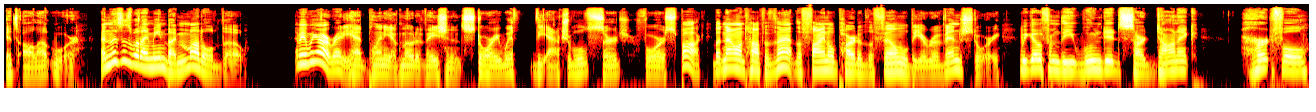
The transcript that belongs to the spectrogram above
It's all out war. And this is what I mean by muddled, though. I mean, we already had plenty of motivation and story with the actual search for Spock, but now on top of that, the final part of the film will be a revenge story. We go from the wounded, sardonic, hurtful,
